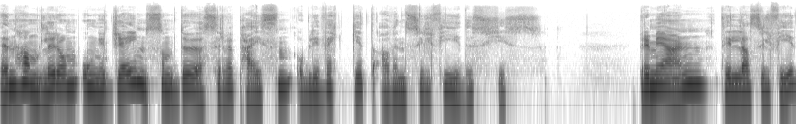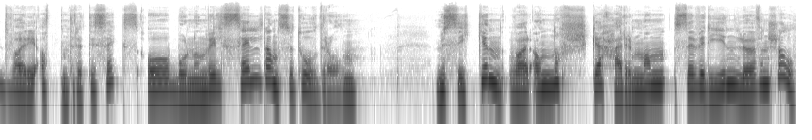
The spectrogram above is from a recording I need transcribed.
Den handler om unge James som døser ved peisen og blir vekket av en sylfides kyss. Premieren til La Sylfide var i 1836, og Bournonville selv danset hovedrollen. Musikken var av norske Herman Severin Løvenskiold.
